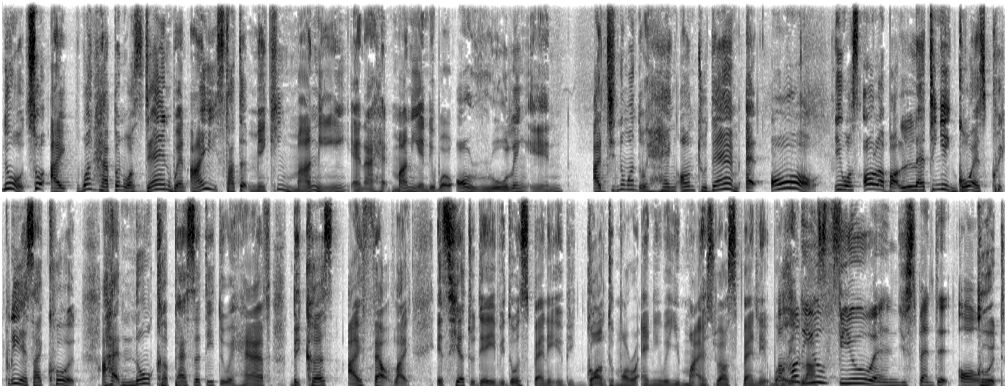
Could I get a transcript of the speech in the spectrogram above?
No, so I what happened was then when I started making money and I had money and they were all rolling in, I didn't want to hang on to them at all. It was all about letting it go as quickly as I could. I had no capacity to have because I felt like it's here today. If you don't spend it, it'll be gone tomorrow anyway. You might as well spend it while But how it do you feel when you spent it all? Good.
